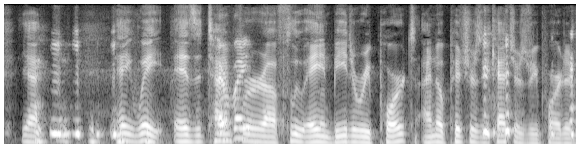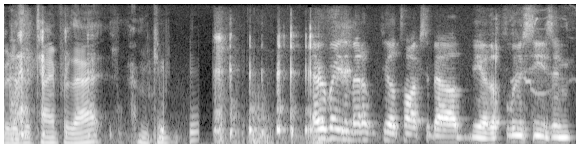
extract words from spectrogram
Yeah. hey, wait. Is it time Everybody- for uh, flu A and B to report? I know pitchers and catchers reported, but is it time for that? I'm con- everybody in the medical field talks about you know the flu season,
